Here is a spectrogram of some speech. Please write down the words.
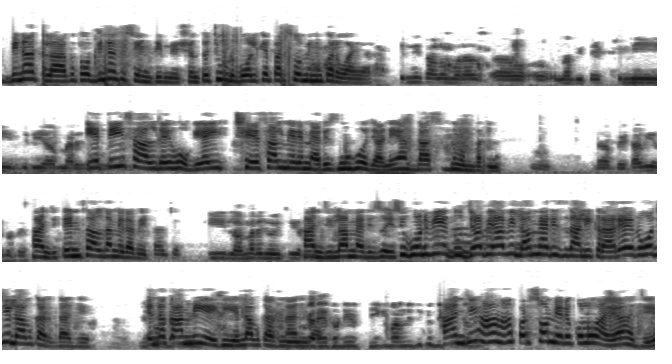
ਬਿਨਾਂ ਤਲਾਕ ਤੋਂ ਬਿਨਾਂ ਕਿਸੇ ਇੰਟੀਮੇਸ਼ਨ ਤੋਂ ਝੂਠ ਬੋਲ ਕੇ ਪਰਸੋਂ ਮੈਨੂੰ ਕਰਵਾਇਆ ਕਿੰਨੀ ਸਾਲ ਉਮਰ ਆ ਅਹ, ਉਹਨਾਂ ਦੀ ਤੇ ਕਿੰਨੀ ਜਿਹੜੀ ਆ ਮੈਰਿਜ ਇਹ 23 ਸਾਲ ਦੇ ਹੋ ਗਿਆ ਹੀ 6 ਸਾਲ ਮੇਰੇ ਮੈਰਿਜ ਨੂੰ ਹੋ ਜਾਣੇ ਆ 10 ਨਵੰਬਰ ਨੂੰ। ਬੇਟਾ ਵੀ ਹੈ ਤੁਹਾਡੇ? ਹਾਂਜੀ 3 ਸਾਲ ਦਾ ਮੇਰਾ ਬੇਟਾ ਜੀ। ਕੀ ਲਵ ਮੈਰਿਜ ਹੋਈ ਸੀ? ਹਾਂਜੀ ਲਵ ਮੈਰਿਜ ਹੋਈ ਸੀ। ਹੁਣ ਵੀ ਇਹ ਦੂਜਾ ਵਿਆਹ ਵੀ ਲਵ ਮੈਰਿਜ ਨਾਲ ਹੀ ਕਰਾ ਰਿਹਾ। ਇਹ ਰੋਜ਼ ਹੀ ਲਵ ਕਰਦਾ ਜੇ। ਇਹਦਾ ਕੰਮ ਹੀ ਇਹੀ ਹੈ ਲਵ ਕਰਨਾ ਇਹਦਾ। ਤੁਹਾਡੀ ਠੀਕ ਬਣਦੀ ਸੀ ਕਿ ਹਾਂਜੀ ਹਾਂ ਹਾਂ ਪਰਸੋਂ ਮੇਰੇ ਕੋਲੋਂ ਆਇਆ ਹਜੇ।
